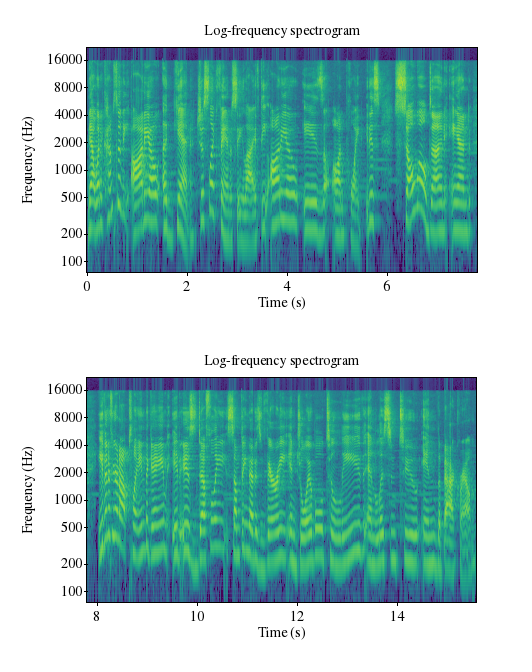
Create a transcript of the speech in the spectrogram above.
Now, when it comes to the audio, again, just like Fantasy Life, the audio is on point. It is so well done, and even if you're not playing the game, it is definitely something that is very enjoyable to leave and listen to in the background.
